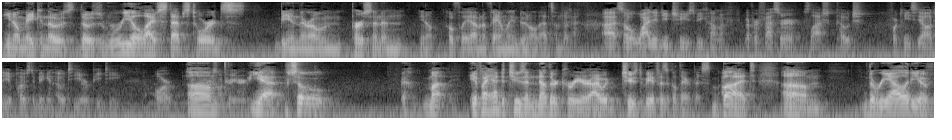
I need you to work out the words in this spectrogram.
you know, making those those real life steps towards being their own person and you know, hopefully having a family and doing all that someday. Uh, so, why did you choose to become a, a professor slash coach for kinesiology opposed to being an OT or PT or um, personal trainer? Yeah, so my if I had to choose another career, I would choose to be a physical therapist. But um, the reality of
